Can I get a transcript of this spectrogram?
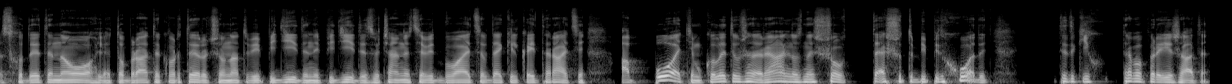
сходити на огляд, обрати квартиру, чи вона тобі підійде, не підійде. Звичайно, це відбувається в декілька ітерацій. А потім, коли ти вже реально знайшов те, що тобі підходить, ти такий треба переїжджати.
